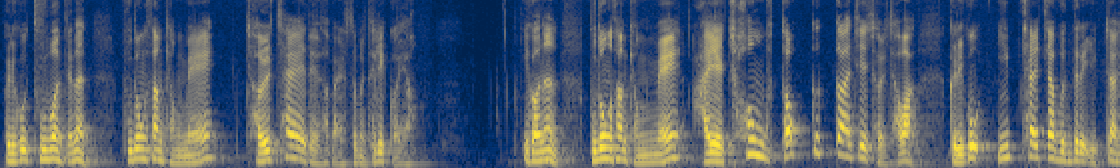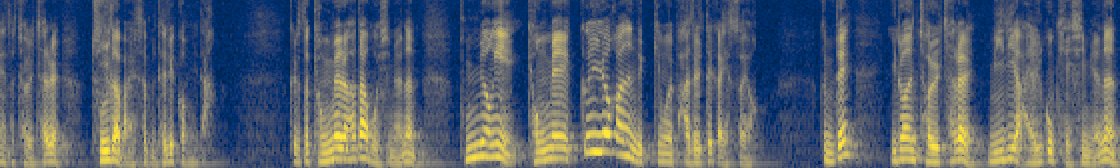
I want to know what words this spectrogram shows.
그리고 두 번째는 부동산 경매의 절차에 대해서 말씀을 드릴 거예요. 이거는 부동산 경매의 아예 처음부터 끝까지의 절차와 그리고 입찰자분들의 입장에서 절차를 둘 다 말씀을 드릴 겁니다. 그래서 경매를 하다 보시면은 분명히 경매에 끌려가는 느낌을 받을 때가 있어요. 근데 이런 절차를 미리 알고 계시면은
